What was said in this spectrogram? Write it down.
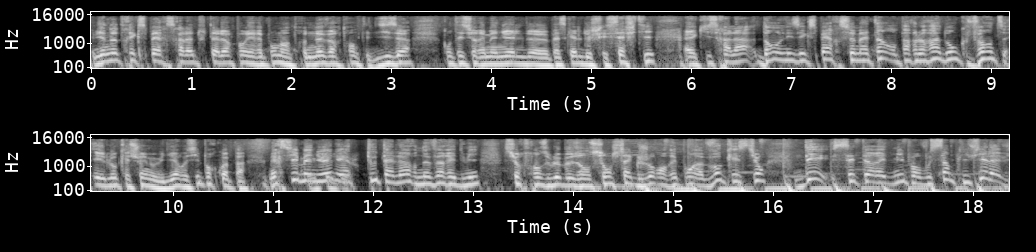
eh bien notre expert sera là tout à l'heure pour y répondre entre 9h30 et 10h. Comptez sur Emmanuel Pascal de chez Safety euh, qui sera là dans les experts ce matin. On parlera donc vente et location immobilière aussi, pourquoi pas. Merci Emmanuel et à tout à l'heure 9h30 sur France Bleu Besançon. Chaque jour, on répond à vos questions dès 7h30 pour vous simplifier la vie.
